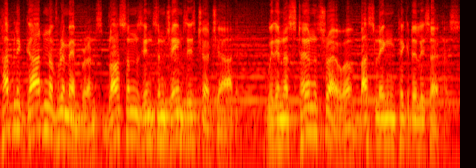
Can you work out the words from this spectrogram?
public garden of remembrance blossoms in St James's Churchyard within a stone's throw of bustling Piccadilly Circus.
